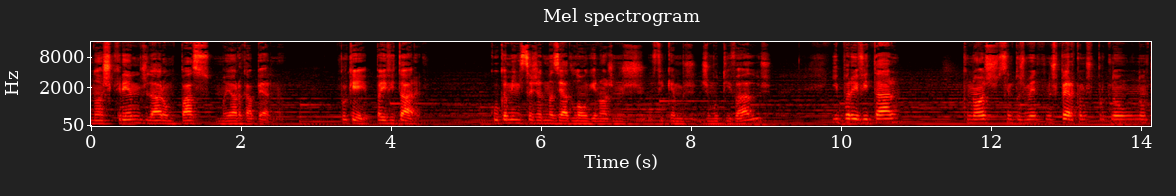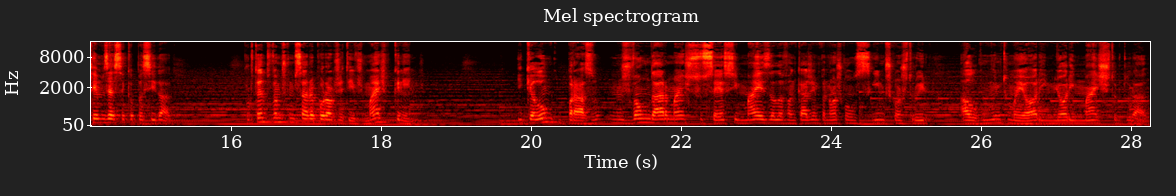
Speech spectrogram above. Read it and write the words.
nós queremos dar um passo maior que a perna. Porquê? Para evitar que o caminho seja demasiado longo e nós nos fiquemos desmotivados e para evitar que nós simplesmente nos percamos porque não, não temos essa capacidade. Portanto, vamos começar a pôr objetivos mais pequeninos e que a longo prazo nos vão dar mais sucesso e mais alavancagem para nós conseguirmos construir algo muito maior e melhor e mais estruturado.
